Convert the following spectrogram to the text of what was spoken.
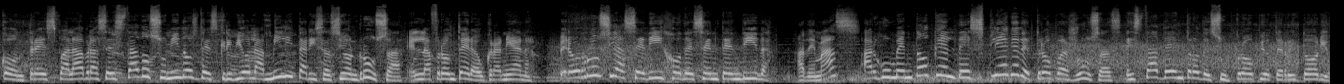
Con tres palabras, Estados Unidos describió la militarización rusa en la frontera ucraniana. Pero Rusia se dijo desentendida. Además, argumentó que el despliegue de tropas rusas está dentro de su propio territorio,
